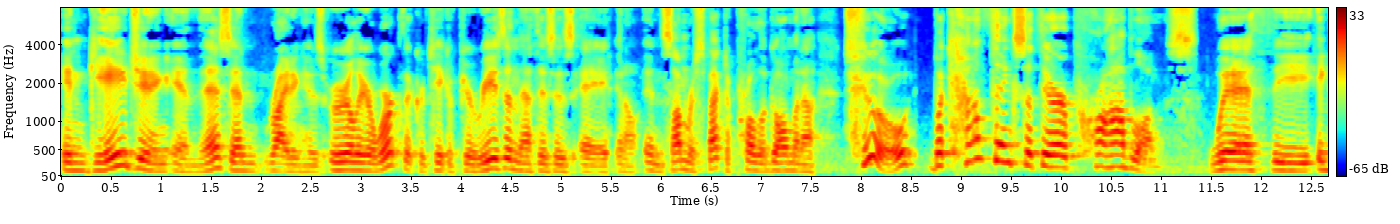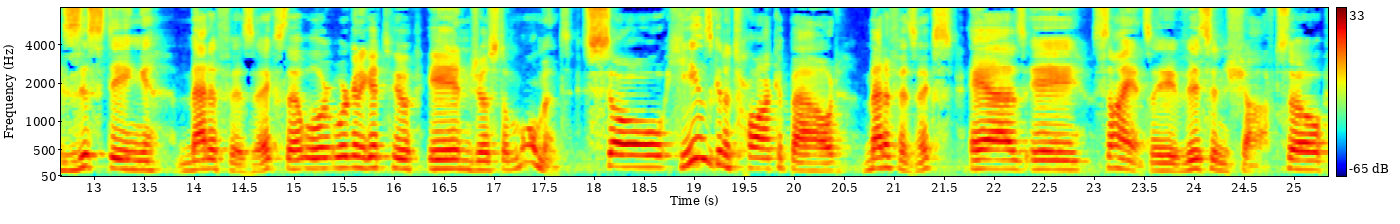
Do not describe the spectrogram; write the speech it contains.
engaging in this and writing his earlier work, The Critique of Pure Reason, that this is a, you know, in some respect, a prolegomena too. But Kant thinks that there are problems with the existing metaphysics that we're, we're going to get to in just a moment. So he is going to talk about metaphysics as a science, a Wissenschaft. So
